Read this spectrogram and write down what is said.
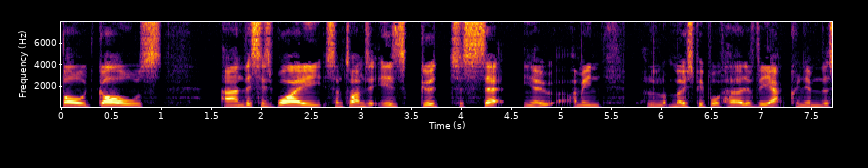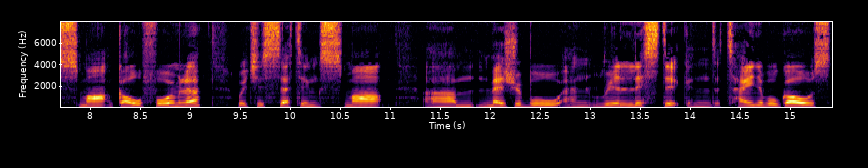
bold goals, and this is why sometimes it is good to set. You know, I mean, most people have heard of the acronym the SMART goal formula, which is setting smart, um, measurable, and realistic and attainable goals.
